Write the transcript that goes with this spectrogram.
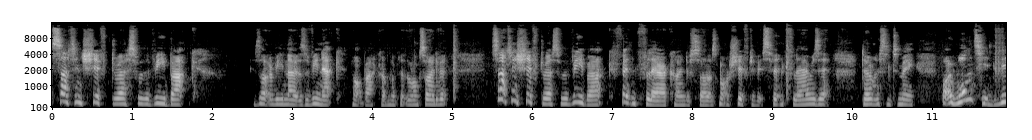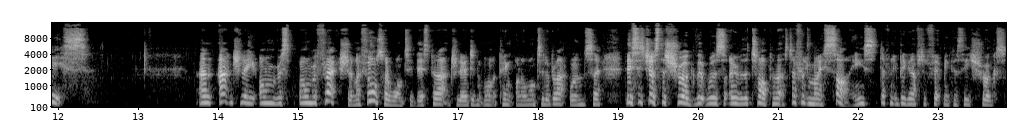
satin shift dress with a V-back. Is that a V? No, it's a V-neck, not back. I'm looking at the wrong side of it. Satin shift dress with a V-back, fit and flare kind of style. It's not a shift if it's fit and flare, is it? Don't listen to me. But I wanted this. And actually, on, re on reflection, I thought I wanted this, but actually I didn't want a pink one, I wanted a black one. So this is just the shrug that was over the top, and that's definitely my size. Definitely big enough to fit me, because these shrugs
